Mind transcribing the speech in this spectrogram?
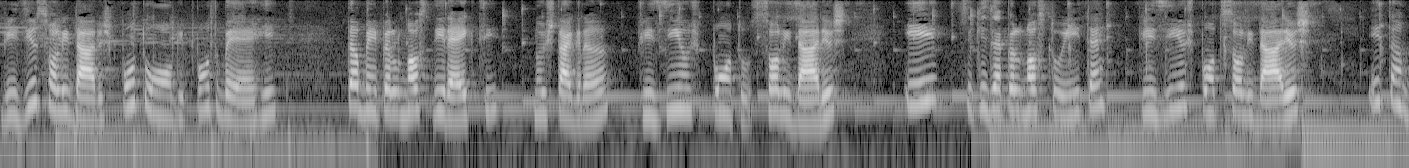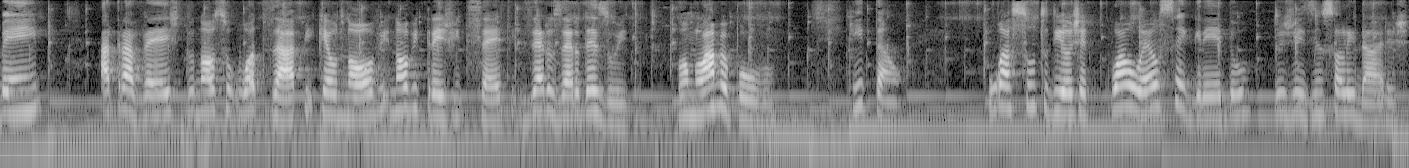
vizinhosolidários.ong.br, também pelo nosso direct no Instagram, vizinhos.solidários e se quiser pelo nosso Twitter, vizinhos.solidários e também através do nosso WhatsApp, que é o 99327 0018. Vamos lá, meu povo? Então, o assunto de hoje é qual é o segredo dos vizinhos solidários?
